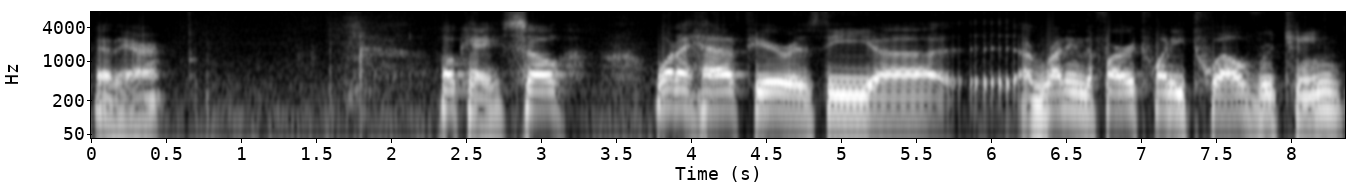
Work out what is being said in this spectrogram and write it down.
There they are. Okay, so what I have here is the uh, running the Fire 2012 routine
